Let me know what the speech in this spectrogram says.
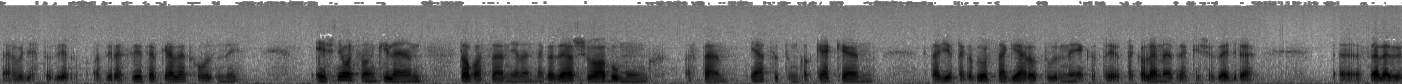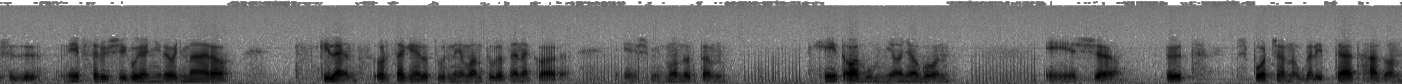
mert hogy ezt azért, azért ezt létre kellett hozni. És 89 tavaszán jelent meg az első albumunk, aztán játszottunk a Keken, aztán jöttek az országjáró turnék, aztán jöttek a lemezek, és az egyre felerősödő népszerűség olyannyira, hogy már a kilenc országjáró turnén van túl a zenekar, és mint mondottam, hét albumnyi anyagon, és öt sportcsarnokbeli házon.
